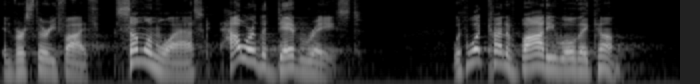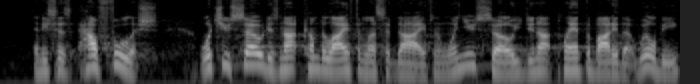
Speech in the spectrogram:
in verse 35 Someone will ask, How are the dead raised? With what kind of body will they come? And he says, How foolish. What you sow does not come to life unless it dies. And when you sow, you do not plant the body that will be,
